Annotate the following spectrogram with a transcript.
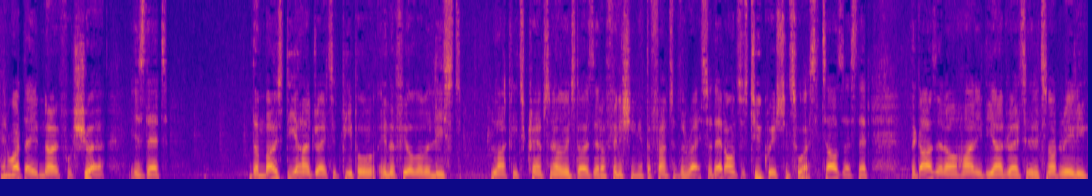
And what they know for sure is that the most dehydrated people in the field are the least likely to cramps. In other words, those that are finishing at the front of the race. So that answers two questions for us. It tells us that the guys that are highly dehydrated, it's not really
